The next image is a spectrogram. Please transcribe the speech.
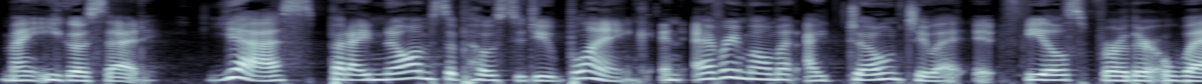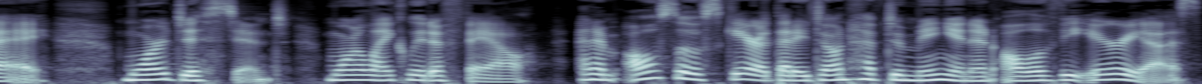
My ego said, Yes, but I know I'm supposed to do blank, and every moment I don't do it, it feels further away, more distant, more likely to fail. And I'm also scared that I don't have dominion in all of the areas.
